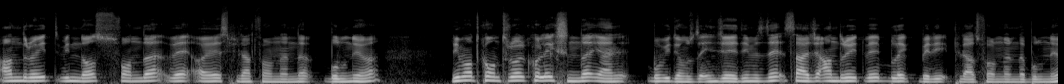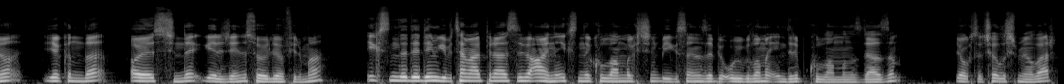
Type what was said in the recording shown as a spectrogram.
Android, Windows, Fonda ve iOS platformlarında bulunuyor. Remote Control Collection'da yani bu videomuzda incelediğimizde sadece Android ve BlackBerry platformlarında bulunuyor. Yakında iOS için de geleceğini söylüyor firma. İkisinde dediğim gibi temel prensibi aynı. İkisini kullanmak için bilgisayarınıza bir uygulama indirip kullanmanız lazım. Yoksa çalışmıyorlar.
